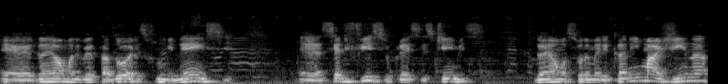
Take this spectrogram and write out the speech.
é, ganhar uma Libertadores, Fluminense, é, se é difícil para esses times, ganhar uma Sul-Americana, imagina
